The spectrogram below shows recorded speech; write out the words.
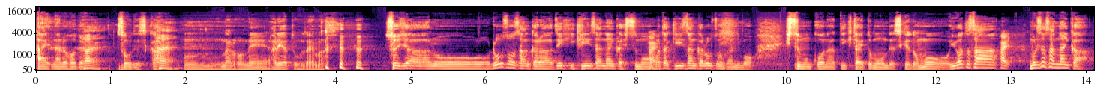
はい、なるほど、はい。そうですか、はい。うん、なるほどね、ありがとうございます。それじゃあ、あのローソンさんからぜひ、キリンさん何か質問、はい。またキリンさんからローソンさんにも質問コーナーっていきたいと思うんですけども、岩田さん、はい。森田さん、何か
